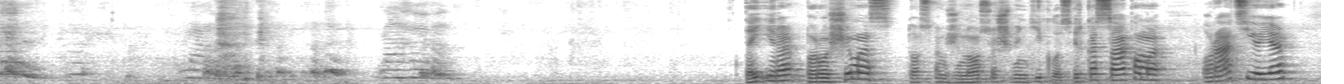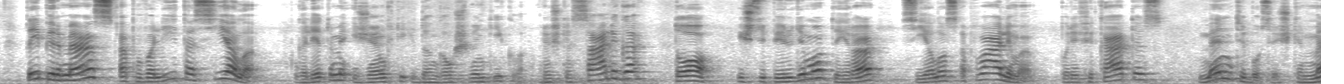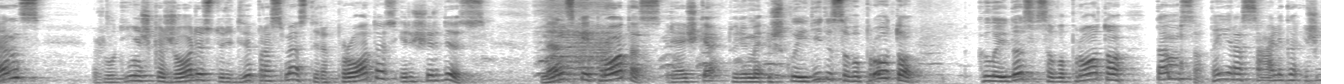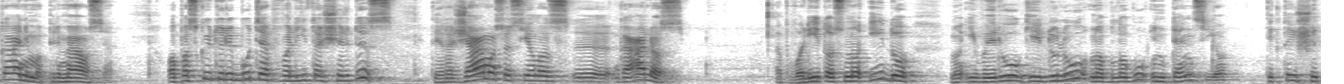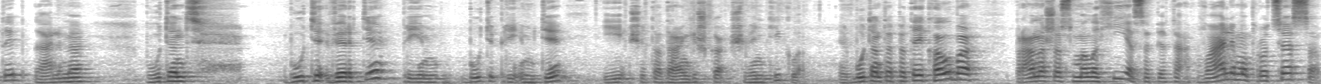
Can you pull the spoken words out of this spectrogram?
Tai yra paruošimas tos amžinosios šventyklos. Ir kas sakoma oracijoje, taip ir mes apvalytą sielą galėtume įžengti į dangaus šventyklą. Reiškia sąlyga to išsipildymo, tai yra sielos apvalymą. Purifikatis mentibus, reiškia mens, žlutiniškas žodis turi dvi prasmes, tai yra protas ir širdis. Mens kaip protas reiškia, turime išsklaidyti savo proto klaidas, savo proto tamsą. Tai yra sąlyga išganimo pirmiausia. O paskui turi būti apvalyta širdis. Tai yra žemosios sielos e, galios, apvalytos nuo įdų, nuo įvairių geidulių, nuo blogų intencijų. Tik tai šitaip galime būtent būti verti, priim, būti priimti į šitą dangišką šventyklą. Ir būtent apie tai kalba pranašas Malachijas, apie tą apvalymo procesą.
